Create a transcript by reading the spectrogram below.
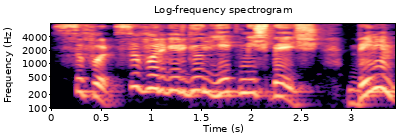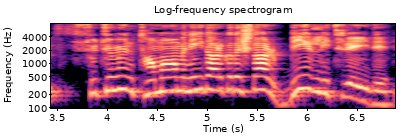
0 0,75 benim sütümün tamamı neydi arkadaşlar? 1 litreydi.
